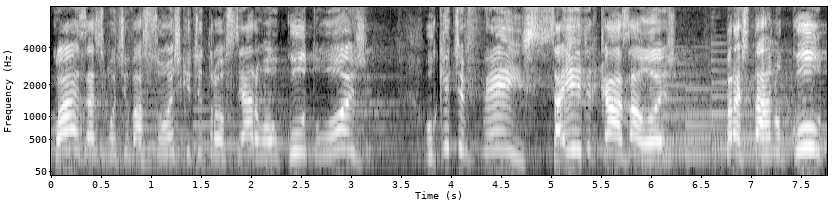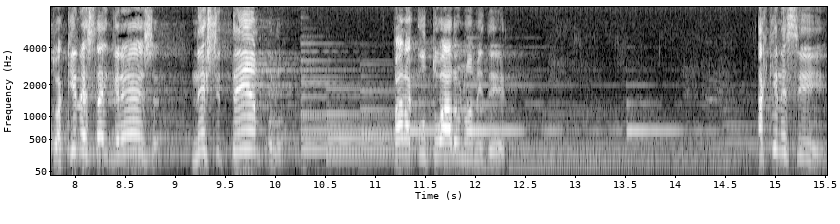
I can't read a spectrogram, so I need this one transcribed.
Quais as motivações que te trouxeram ao culto hoje? O que te fez sair de casa hoje para estar no culto, aqui nesta igreja, neste templo, para cultuar o nome dele? Aqui nesse,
